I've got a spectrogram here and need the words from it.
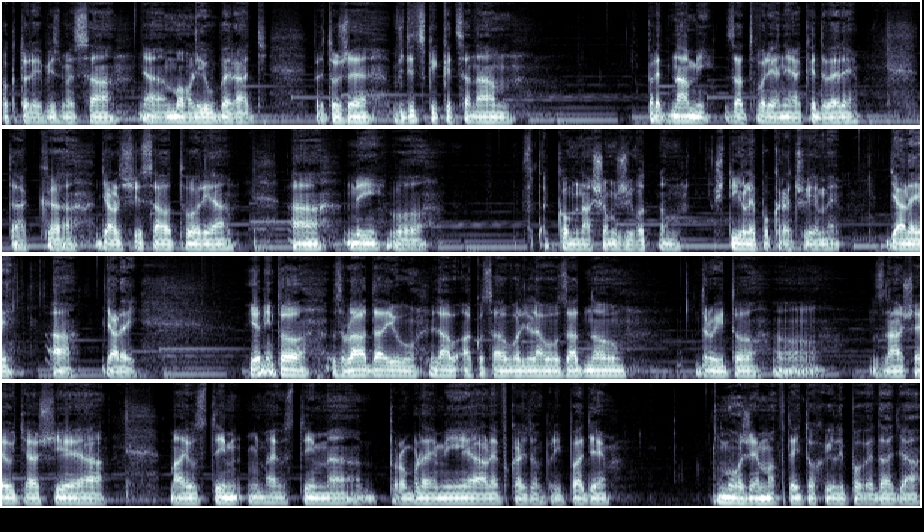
po ktorej by sme sa eh, mohli uberať. Pretože vždycky, keď sa nám pred nami zatvoria nejaké dvere, tak ďalšie sa otvoria a my vo v takom našom životnom štýle pokračujeme ďalej a ďalej. Jedni to zvládajú, ako sa hovorí, ľavou zadnou, druhí to o, znášajú ťažšie a majú s tým, majú s tým problémy, ale v každom prípade môžem v tejto chvíli povedať a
